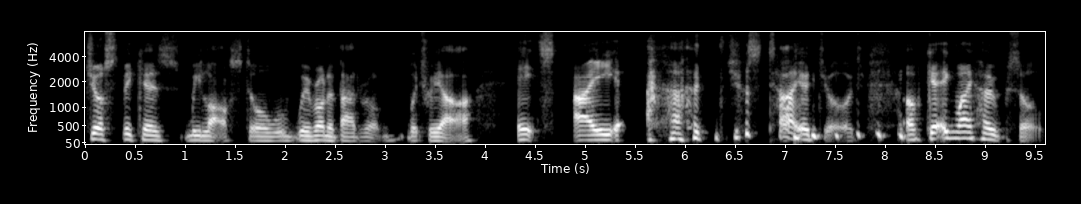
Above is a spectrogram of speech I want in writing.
just because we lost or we're on a bad run, which we are. It's I just tired, George, of getting my hopes up.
